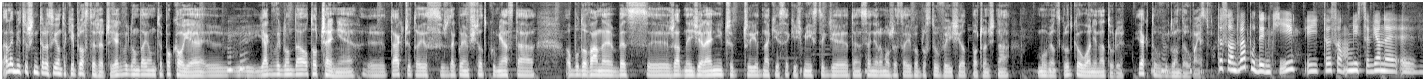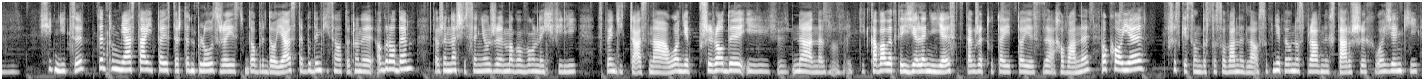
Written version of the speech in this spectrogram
Ale mnie też interesują takie proste rzeczy. Jak wyglądają te pokoje, y, Mhm. jak wygląda otoczenie, y, tak? Czy to jest, że tak powiem, w środku miasta obudowane bez y, żadnej zieleni, czy, czy jednak jest jakieś miejsce, gdzie ten senior może sobie po prostu wyjść i odpocząć na, mówiąc krótko, łonie natury. Jak to Mhm. wygląda u Państwa? To są dwa budynki i to są umiejscowione w Świdnicy, w centrum miasta i to jest też ten plus, że jest dobry dojazd. Te budynki są otoczone ogrodem, także nasi seniorzy mogą w wolnej chwili spędzić czas na łonie przyrody i na, na, kawałek tej zieleni jest, także tutaj to jest zachowane. Pokoje Wszystkie są dostosowane dla osób niepełnosprawnych, starszych. Łazienki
